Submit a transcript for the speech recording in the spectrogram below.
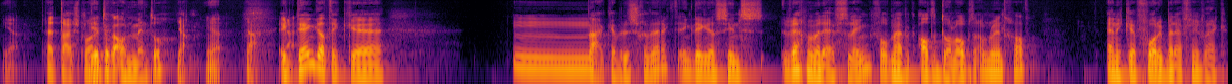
Ja. Het Je thuispark. hebt ook een abonnement, toch? Ja. ja. Ja, ik Ja. denk dat ik... eh, mm, nou, ik heb er dus gewerkt. Ik denk dat sinds weg ben bij de Efteling... Volgens mij heb ik altijd doorlopend een abonnement gehad. En ik heb voor ik bij de Efteling werk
